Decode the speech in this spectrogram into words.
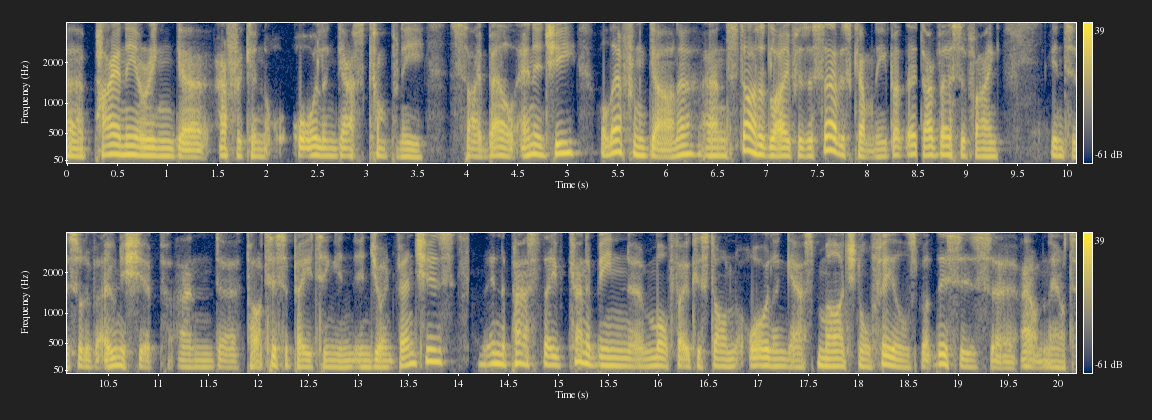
Uh, pioneering uh, African oil and gas company Cybele Energy, well, they're from Ghana and started life as a service company, but they're diversifying into sort of ownership and uh, participating in, in joint ventures. In the past, they've kind of been uh, more focused on oil and gas marginal fields, but this is uh, out and out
